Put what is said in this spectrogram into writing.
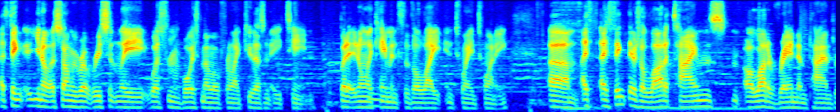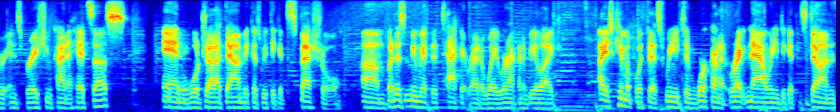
I think you know a song we wrote recently was from a voice memo from like 2018, but it only came into the light in 2020. Um, I, I think there's a lot of times, a lot of random times where inspiration kind of hits us, and Okay. we'll jot it down because we think it's special. Um, but it doesn't mean we have to attack it right away. We're not going to be like, I just came up with this. We need to work on it right now. We need to get this done.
